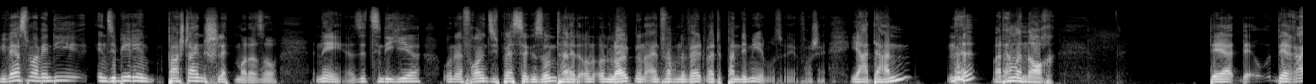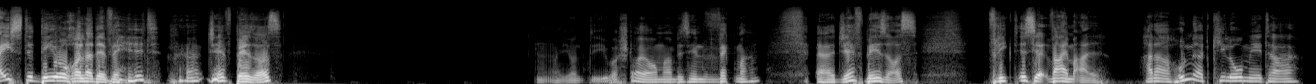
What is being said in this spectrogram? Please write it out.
Wie wär's mal, wenn die in Sibirien ein paar Steine schleppen oder so? Nee, da sitzen die hier und erfreuen sich bester Gesundheit und, und leugnen einfach eine weltweite Pandemie, muss man sich vorstellen. Ja, dann, ne? Was haben wir noch? Der, der, der reichste Deo-Roller der Welt, Jeff Bezos. Und die Übersteuerung mal ein bisschen wegmachen. Äh, Jeff Bezos fliegt, ist ja, war im All. Hat er 100 Kilometer,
